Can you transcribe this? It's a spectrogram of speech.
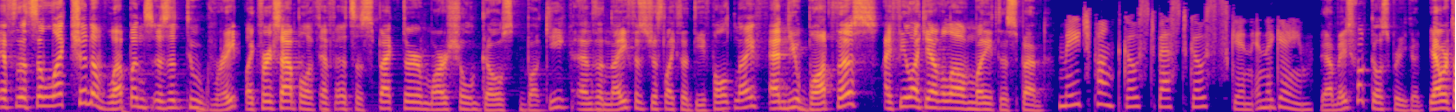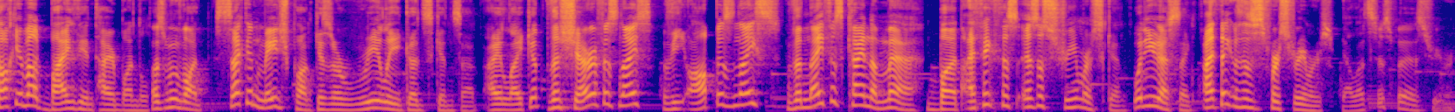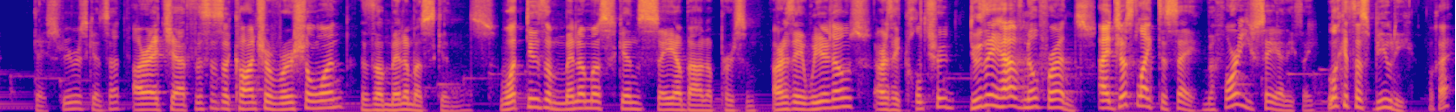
if the selection of weapons isn't too great, like for example, if, if it's a Spectre, Marshal, Ghost, Bucky, and the knife is just like the default knife, and you bought this, I feel like you have a lot of money to spend. Mage Punk Ghost best Ghost skin in the game. Yeah, Mage Punk Ghost pretty good. Yeah, we're talking about buying the entire bundle. Let's move on. Second Mage Punk is a really good skin set. I like it. The Sheriff is nice. The Op is nice. The knife is kind of meh, but I think this is a streamer skin. What do you guys think? I think this is for streamers. Yeah, let's just put a streamer. Okay, streamers get set. All right, chat. This is a controversial one. The Minima skins. What do the Minima skins say about a person? Are they weirdos? Are they cultured? Do they have no friends? I'd just like to say, before you say anything, look at this beauty, okay?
